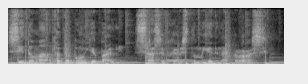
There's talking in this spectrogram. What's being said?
Σύντομα θα τα πούμε και πάλι. Σας ευχαριστούμε για την ακρόαση.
